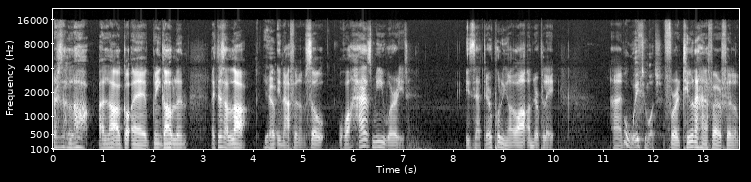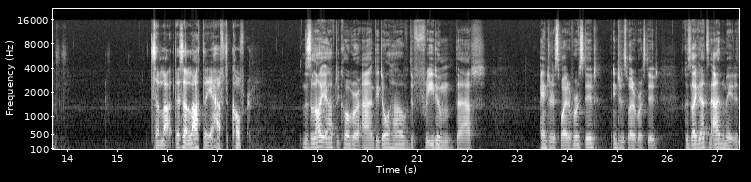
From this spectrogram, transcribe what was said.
there's a lot, a lot of go- uh, Green Goblin. Like, there's a lot yep. in that film. So what has me worried is that they're putting a lot on their plate, and Oh, way too much. for a two and a half hour film, it's a lot. There's a lot that you have to cover. There's a lot you have to cover, and they don't have the freedom that Enter the Spider Verse did. Into the Spider Verse did, because like that's an animated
